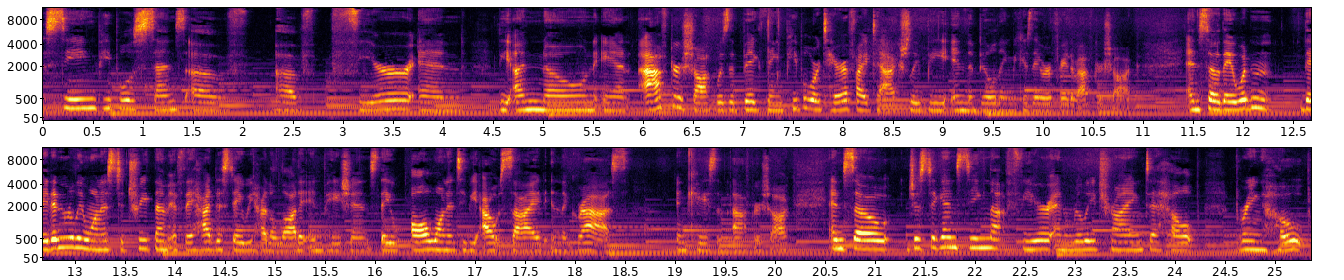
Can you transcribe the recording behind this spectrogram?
seeing people's sense of of fear and the unknown and aftershock was a big thing. People were terrified to actually be in the building because they were afraid of aftershock. And so they wouldn't they didn't really want us to treat them if they had to stay. We had a lot of inpatients. They all wanted to be outside in the grass in case of aftershock. And so just again seeing that fear and really trying to help bring hope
